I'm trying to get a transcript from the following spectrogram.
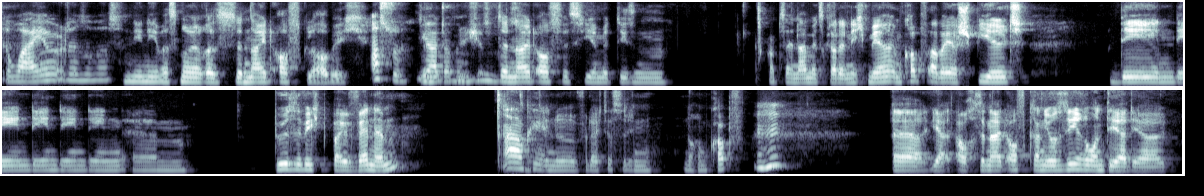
The Wire oder sowas. nee, nee, was Neueres, The Night Off, glaube ich. Ach so, ja, da bin ich jetzt. The Night Off ist hier mit diesem, hab seinen Namen jetzt gerade nicht mehr im Kopf, aber er spielt den, den, den, den, den ähm, Bösewicht bei Venom. Ah, okay. Den, du- vielleicht hast du den noch im Kopf. Mhm. Äh, ja, auch The Night of, grandiose Serie und der, der,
